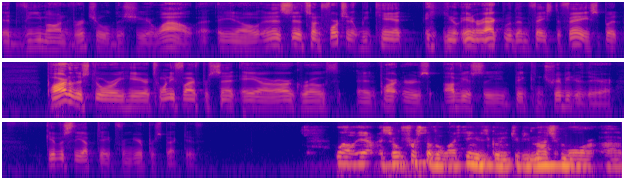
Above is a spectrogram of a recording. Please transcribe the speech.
at VeeamON Virtual this year. Wow, uh, you know, and it's, it's unfortunate we can't, you know, interact with them face to face, but part of the story here, 25% ARR growth and partners, obviously big contributor there. Give us the update from your perspective. Well, yeah, so first of all, I think it's going to be much more uh, uh,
